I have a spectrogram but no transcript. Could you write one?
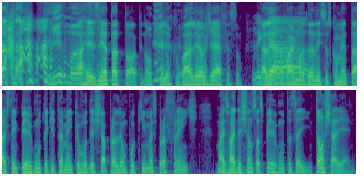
Minha irmã. A resenha tá top, não perco. Valeu, Jefferson. Legal. Galera, vai mandando aí seus comentários. Tem pergunta aqui também que eu vou deixar pra ler um pouquinho mais pra frente. Mas vai deixando suas perguntas aí. Então, Chariane,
